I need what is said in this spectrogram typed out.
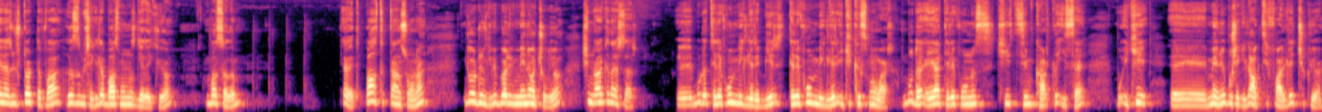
en az 3-4 defa hızlı bir şekilde basmamız gerekiyor. Basalım. Evet bastıktan sonra gördüğünüz gibi böyle bir menü açılıyor. Şimdi arkadaşlar e, burada telefon bilgileri 1, telefon bilgileri 2 kısmı var. Bu da eğer telefonunuz çift sim kartlı ise bu iki e, menü bu şekilde aktif halde çıkıyor.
